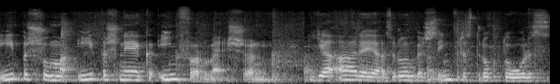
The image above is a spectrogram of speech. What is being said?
īpašuma īpašnieka informēšanu. Ja ārējās robežas infrastruktūras,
